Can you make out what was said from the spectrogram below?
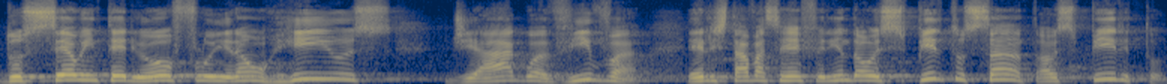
do seu interior fluirão rios de água viva. Ele estava se referindo ao Espírito Santo, ao Espírito.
